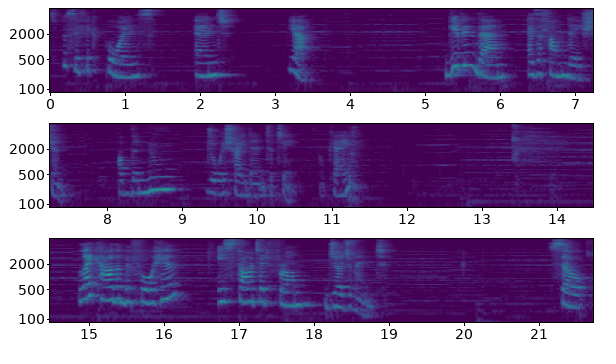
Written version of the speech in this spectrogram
specific points and, yeah, giving them as a foundation of the new Jewish identity, okay? Like other before him, he started from judgment. So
